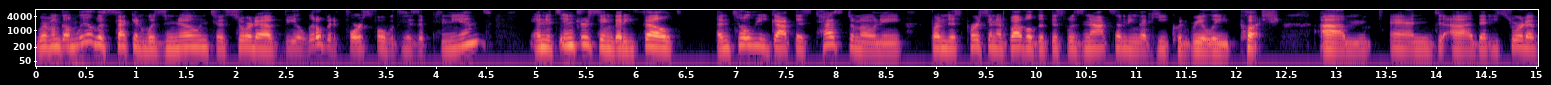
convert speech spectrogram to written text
Rabban Gamliel II was known to sort of be a little bit forceful with his opinions. And it's interesting that he felt until he got this testimony from this person at Babel that this was not something that he could really push. Um, and uh, that he sort of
